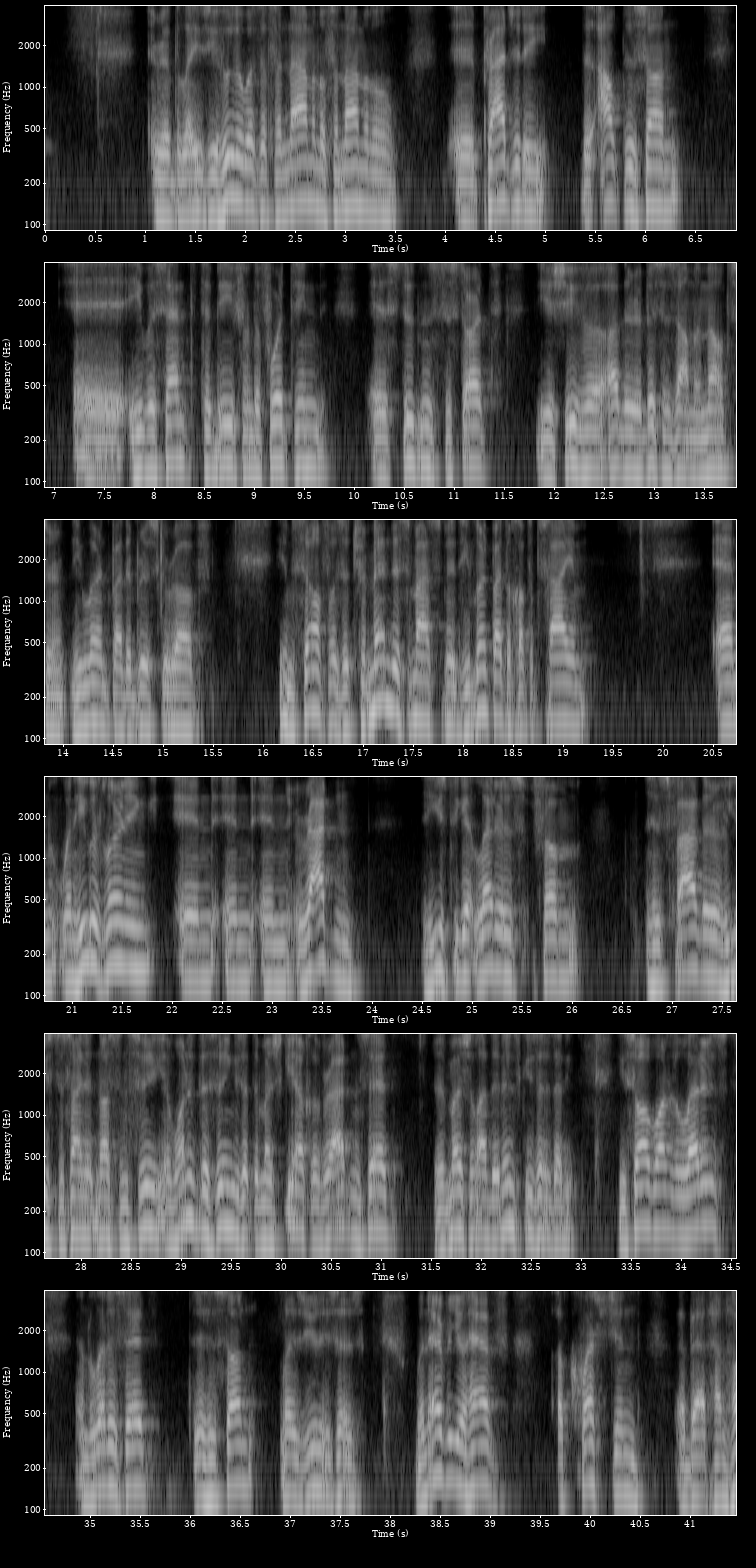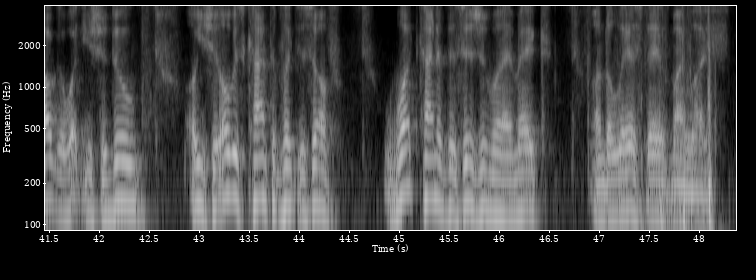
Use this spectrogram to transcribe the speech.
Rabbi Leis Yehuda was a phenomenal, phenomenal uh, prodigy. The Alter son, uh, he was sent to be from the 14 uh, students to start the yeshiva under Rabbi Zalman Meltzer. He learned by the Brisker Rav. Himself was a tremendous masmid. He learned by the Chafetz Chaim. And when he was learning in, in, in Radin, he used to get letters from his father who used to sign it Nasan Tzvi. And one of the things that the Mashgiach of Radin said, Rav Moshe Ladaninsky says that he, he saw one of the letters, and the letter said to his son, he says, whenever you have a question about Hanhaga, what you should do, or you should always contemplate yourself, what kind of decision would I make on the last day of my life?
